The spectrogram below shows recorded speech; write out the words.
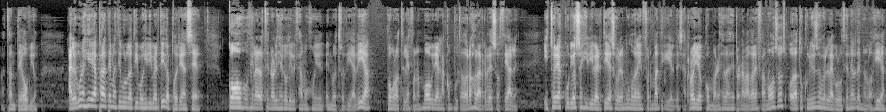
Bastante obvio. Algunas ideas para temas divulgativos y divertidos podrían ser cómo funcionan las tecnologías que utilizamos hoy en nuestro día a día, como los teléfonos móviles, las computadoras o las redes sociales. historias curiosas y divertidas sobre el mundo de la informática y el desarrollo, como anécdotas de programadores famosos o datos curiosos sobre la evolución de la tecnología.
